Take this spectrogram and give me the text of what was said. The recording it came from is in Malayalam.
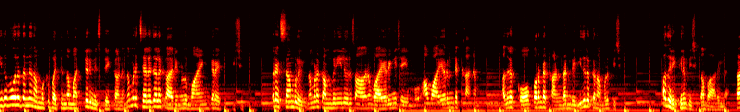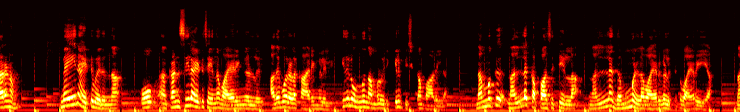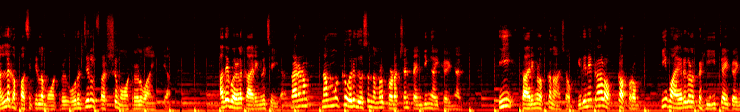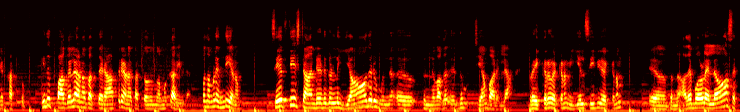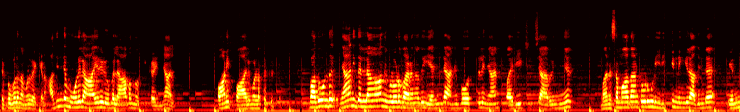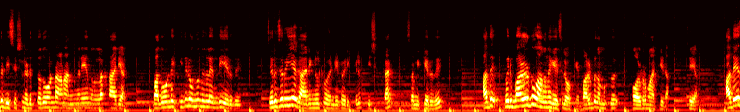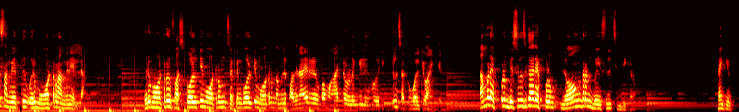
ഇതുപോലെ തന്നെ നമുക്ക് പറ്റുന്ന മറ്റൊരു മിസ്റ്റേക്കാണ് നമ്മൾ ചില ചില കാര്യങ്ങൾ ഭയങ്കരമായിട്ട് പിശുക്കും. ഒരു എക്സാമ്പിൾ നമ്മുടെ കമ്പനിയിൽ ഒരു സാധനം വയറിങ് ചെയ്യുമ്പോൾ ആ വയറിന്റെ കനം അതിലെ കോപ്പറിന്റെ കണ്ടന്റ് ഇതിലൊക്കെ നമ്മൾ പിശുക്കും. അതൊരിക്കലും പിശുക്കാൻ പാടില്ല. കാരണം മെയിനായിട്ട് വരുന്ന ഓ കൺസീലായിട്ട് ചെയ്യുന്ന വയറിങ്ങുകളിൽ അതേപോലെയുള്ള കാര്യങ്ങളിൽ ഇതിലൊന്നും നമ്മൾ ഒരിക്കലും പിശുക്കാൻ പാടില്ല. നമുക്ക് നല്ല കപ്പാസിറ്റി ഉള്ള നല്ല ദമ്മുള്ള വയറുകൾ ഇട്ടിട്ട് വയർ ചെയ്യുക. നല്ല കപ്പാസിറ്റി ഉള്ള മോട്ടർ ഒറിജിനൽ ഫ്രഷ് മോട്ടറുകൾ വാങ്ങിക്കുക. അതേപോലെയുള്ള കാര്യങ്ങൾ ചെയ്യുക. കാരണം നമുക്ക് ഒരു ദിവസം നമ്മൾ പ്രൊഡക്ഷൻ പെൻഡിങ് ആയി കഴിഞ്ഞാൽ ഈ കാര്യങ്ങളൊക്കെ നാശമാവും. ഇതിനേക്കാളൊക്കെ അപ്പുറം ഈ വയറുകളൊക്കെ ഹീറ്റായി കഴിഞ്ഞാൽ കത്തും. ഇത് പകലാണോ കത്ത് രാത്രിയാണോ കത്തെന്നൊന്നും നമുക്കറിയില്ല. അപ്പം നമ്മൾ എന്ത് ചെയ്യണം? സേഫ്റ്റി സ്റ്റാൻഡേർഡുകളിൽ യാതൊരു മുന്ന പിന്നെ വക ഇതും ചെയ്യാൻ പാടില്ല. ബ്രേക്കർ വെക്കണം ഇ എൽ സി ബി വെക്കണം പിന്നെ അതേപോലുള്ള എല്ലാ സെറ്റപ്പുകളും നമ്മൾ വെക്കണം. അതിന്റെ മുകളിൽ ആയിരം രൂപ ലാഭം നോക്കിക്കഴിഞ്ഞാൽ പാണി പാലുവെള്ളത്തിൽ കിട്ടും. അപ്പം അതുകൊണ്ട് ഞാൻ ഇതെല്ലാം നിങ്ങളോട് പറയുന്നത് എന്റെ അനുഭവത്തിൽ ഞാൻ പരീക്ഷിച്ച് അറിഞ്ഞ് മനസമാധാനത്തോടു കൂടി ഇരിക്കുന്നുണ്ടെങ്കിൽ അതിന്റെ എന്ത് ഡിസിഷൻ എടുത്തത് കൊണ്ടാണ് അങ്ങനെ എന്നുള്ള കാര്യമാണ്. അപ്പം അതുകൊണ്ട് ഇതിലൊന്നും നിങ്ങൾ എന്ത് ചെയ്യരുത്? ചെറിയ ചെറിയ കാര്യങ്ങൾക്ക് വേണ്ടിയിട്ട് ഒരിക്കലും പിശുക്കാൻ ശ്രമിക്കരുത്. അത് ഒരു ബൾബ് വാങ്ങുന്ന കേസിൽ ഓക്കെ ബൾബ് നമുക്ക് ഹോൾഡർ മാറ്റിയിടാം. ചെയ്യാം. അതേ സമയത്ത് ഒരു മോട്ടർ അങ്ങനെയല്ല. ഒരു മോട്ടർ ഫസ്റ്റ് ക്വാളിറ്റി മോട്ടറും സെക്കൻഡ് ക്വാളിറ്റി മോട്ടറും തമ്മിൽ പതിനായിരം രൂപ മാറ്റമുള്ളെങ്കിൽ നിങ്ങൾ ഒരിക്കലും സെക്കൻഡ് ക്വാളിറ്റി വാങ്ങിക്കരുത്. നമ്മൾ എപ്പോഴും ബിസിനസ്സുകാർ എപ്പോഴും ലോങ് റൺ ബേസിൽ ചിന്തിക്കണം താങ്ക്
